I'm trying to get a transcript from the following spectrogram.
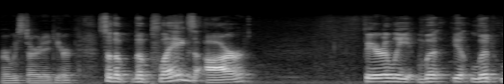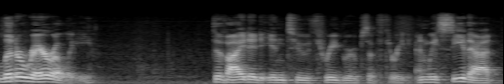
where we started here. So the, the plagues are fairly lit, lit, literarily divided into three groups of three. And we see that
